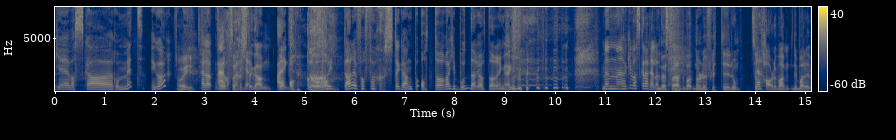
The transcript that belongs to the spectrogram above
Jeg vaska rommet mitt i går. Oi. Eller, nei, jeg For første gang på Jeg åtte år. Jeg rydda det for første gang på åtte år. Og har ikke bodd der i åtte år engang. Men jeg har ikke vaska der heller. Det er at du bare, når du flytter rom, så tar du bare, du bare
